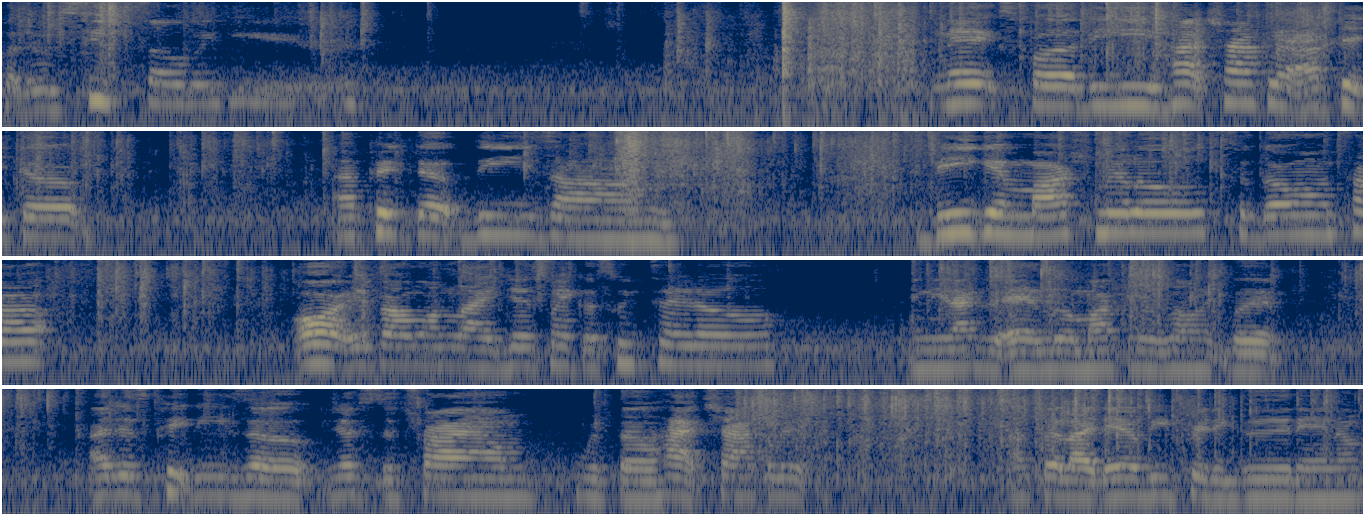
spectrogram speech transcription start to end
Put the receipts over here. Next for the hot chocolate I picked up I picked up these um vegan marshmallows to go on top. Or if I want to like just make a sweet potato and then I can add little marshmallows on it. But I just picked these up just to try them with the hot chocolate. I feel like they'll be pretty good in them.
